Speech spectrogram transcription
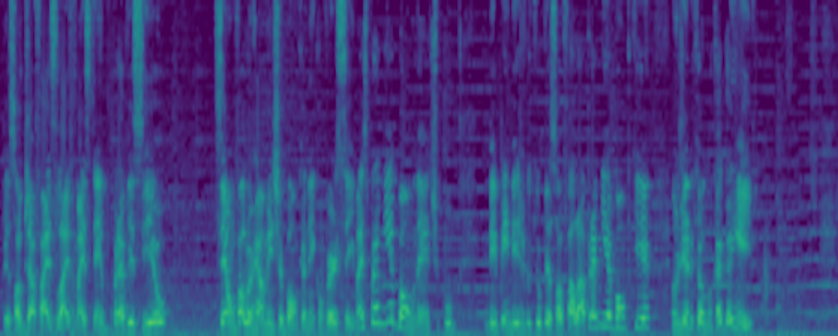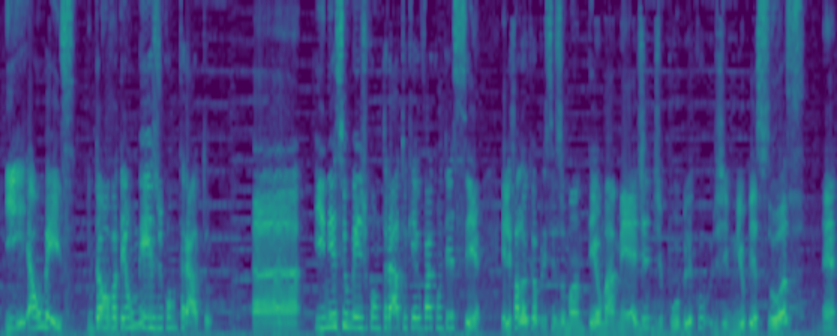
o pessoal que já faz live mais tempo, para ver se eu se é um valor realmente bom, que eu nem conversei. Mas para mim é bom, né? Tipo, independente do que o pessoal falar, para mim é bom porque é um dinheiro que eu nunca ganhei. E é um mês, então eu vou ter um mês de contrato. Uh, e nesse mês de contrato, o que vai acontecer? Ele falou que eu preciso manter uma média de público de mil pessoas, né?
